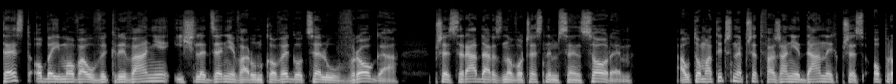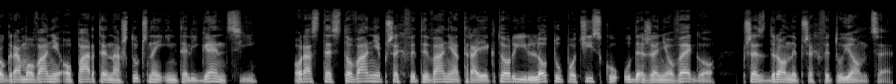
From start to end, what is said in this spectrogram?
Test obejmował wykrywanie i śledzenie warunkowego celu wroga przez radar z nowoczesnym sensorem, automatyczne przetwarzanie danych przez oprogramowanie oparte na sztucznej inteligencji oraz testowanie przechwytywania trajektorii lotu pocisku uderzeniowego przez drony przechwytujące.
